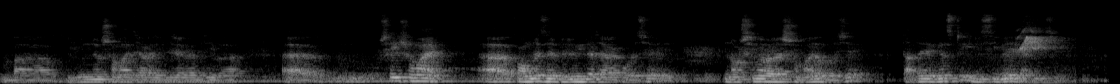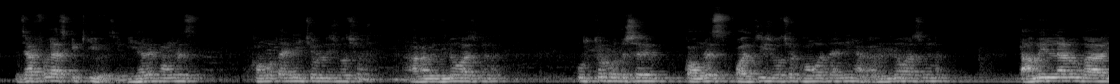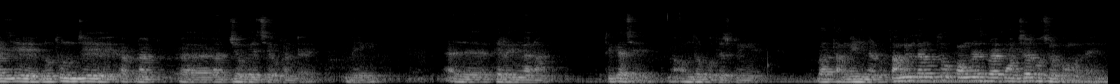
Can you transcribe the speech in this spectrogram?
বা বিভিন্ন সময় যারা ইন্দিরা গান্ধী বা সেই সময় কংগ্রেসের বিরোধিতা যারা করেছে, নরসিংহ রায়ের সময়ও হয়েছে, তাদের এগেনস্টেই ডিসিবিআই লাগিয়েছে যার ফলে আজকে কি হয়েছে? বিহারে কংগ্রেস ক্ষমতায় নেই চল্লিশ বছর, আগামী দিনেও আসবে না। উত্তরপ্রদেশে কংগ্রেস পঁয়ত্রিশ বছর ক্ষমতায় নেই, আগামী দিনেও আসবে না। তামিলনাড়ু বা এই যে নতুন যে আপনার রাজ্য হয়েছে ওখানটায়, ভেঙে তেলেঙ্গানা, ঠিক আছে, অন্ধ্রপ্রদেশ ভেঙে, বা তামিলনাড়ু। তামিলনাড়ু তো কংগ্রেস প্রায় পঞ্চাশ বছর ক্ষমতায় নেই।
